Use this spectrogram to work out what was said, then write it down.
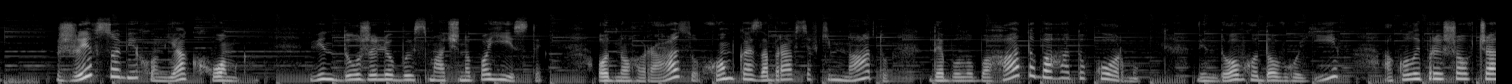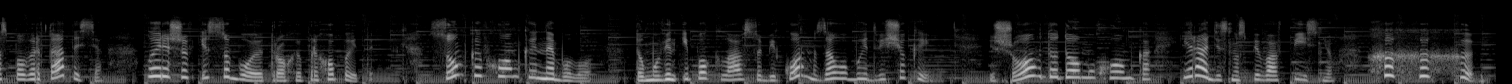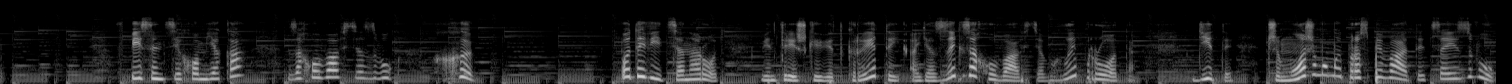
Жив собі хом'як Хомка. Він дуже любив смачно поїсти. Одного разу Хомка забрався в кімнату, де було багато-багато корму. Він довго-довго їв, а коли прийшов час повертатися, вирішив із собою трохи прихопити. Сумки в Хомки не було, тому він і поклав собі корм за обидві щоки. Ішов додому Хомка і радісно співав пісню Х-х-х. В пісенці хом'яка заховався звук Х. Подивіться, народ, він трішки відкритий, а язик заховався вглиб рота. Діти, чи можемо ми проспівати цей звук?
